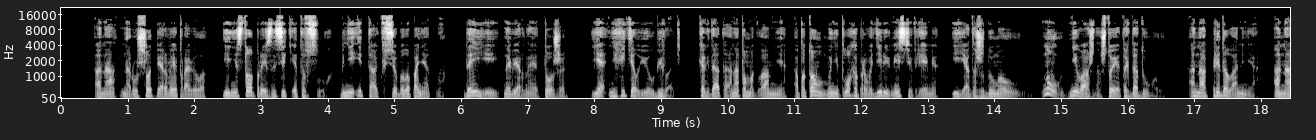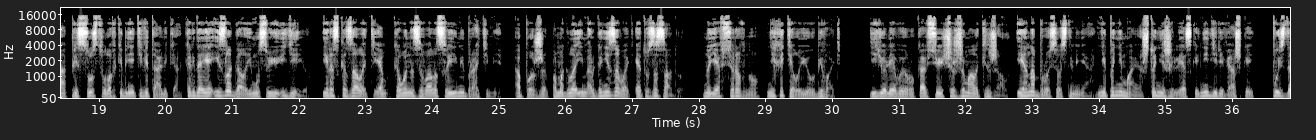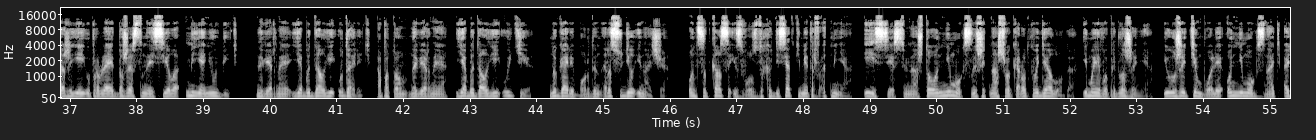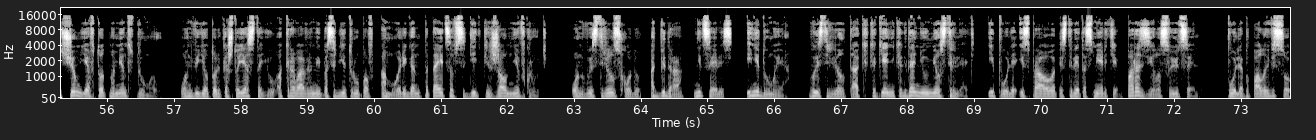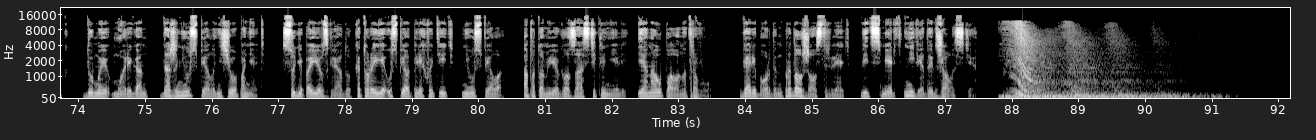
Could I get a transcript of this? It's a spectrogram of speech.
Она нарушила первое правило. Я не стал произносить это вслух. Мне и так все было понятно. Да и ей, наверное, тоже. Я не хотел ее убивать. Когда-то она помогла мне, а потом мы неплохо проводили вместе время, и я даже думал... Ну, неважно, что я тогда думал. Она предала меня. Она присутствовала в кабинете Виталика, когда я излагал ему свою идею, и рассказала тем, кого называла своими братьями, а позже помогла им организовать эту засаду. Но я все равно не хотел ее убивать. Ее левая рука все еще сжимала кинжал, и она бросилась на меня, не понимая, что ни железкой, ни деревяшкой Пусть даже ей управляет божественная сила, меня не убить. Наверное, я бы дал ей ударить, а потом, наверное, я бы дал ей уйти. Но Гарри Борден рассудил иначе. Он соткался из воздуха в десятки метров от меня, и естественно, что он не мог слышать нашего короткого диалога и моего предложения, и уже тем более он не мог знать, о чем я в тот момент думал. Он видел только, что я стою, окровавленный посреди трупов, а Мориган пытается всадить кинжал мне в грудь. Он выстрелил сходу, от бедра, не целясь и не думая. Выстрелил так, как я никогда не умел стрелять, и пуля из правого пистолета смерти поразила свою цель. Пуля попала в висок. Думаю, Мориган даже не успела ничего понять. Судя по ее взгляду, который я успел перехватить, не успела. А потом ее глаза остекленели, и она упала на траву. Гарри Борден продолжал стрелять, ведь смерть не ведает жалости.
